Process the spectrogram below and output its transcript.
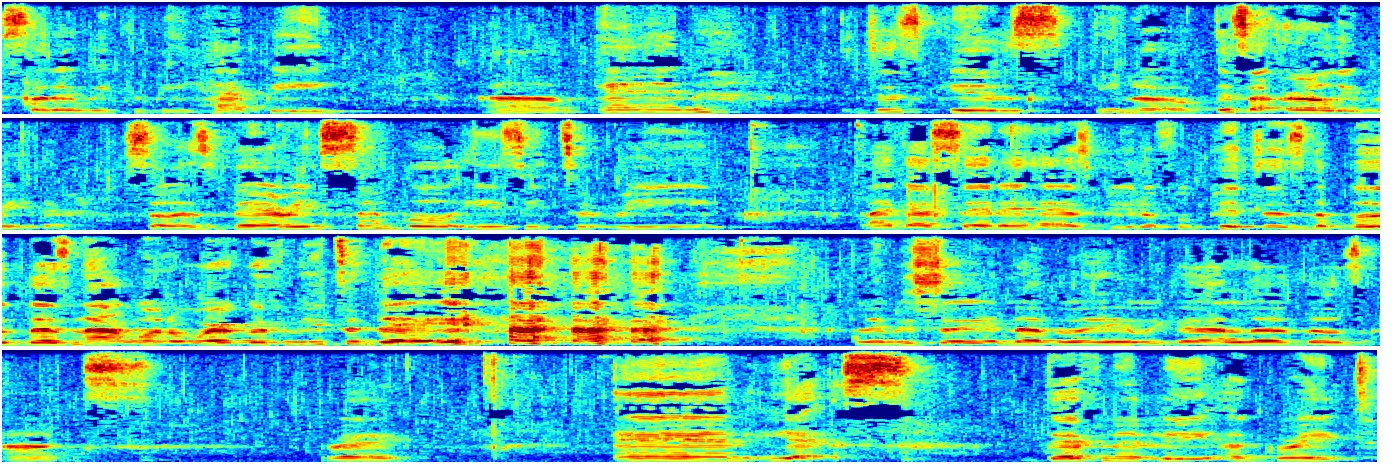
so that we can be happy. Um, and it just gives, you know, it's an early reader. So it's very simple, easy to read. Like I said, it has beautiful pictures. The book does not want to work with me today. Let me show you another one. Here we go. I love those ankhs, right? And yes, definitely a great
